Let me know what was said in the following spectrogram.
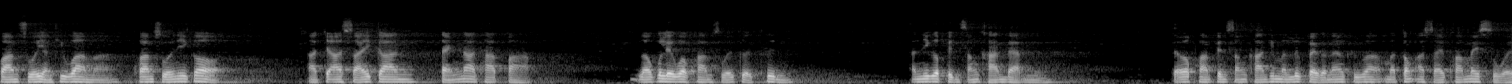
ความสวยอย่างที่ว่ามา ความสวยนี่ก็ อาจจะอาศัยการแต่งหน้าทาปาก เราก็เรียกว่าความสวยเกิดขึ้น อันนี้ก็เป็นสังขารแบบหนึ่ง แต่ว่าความเป็นสังขารที่มันลึกไปกว่านั้นคือว่ามันต้องอาศัยความไม่สวย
